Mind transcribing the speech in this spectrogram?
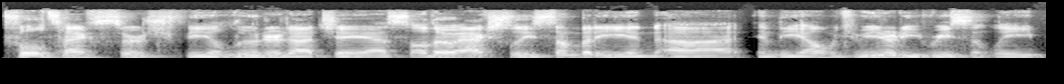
full text search via Lunr.js. Although actually, somebody in uh, in the Elm community recently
